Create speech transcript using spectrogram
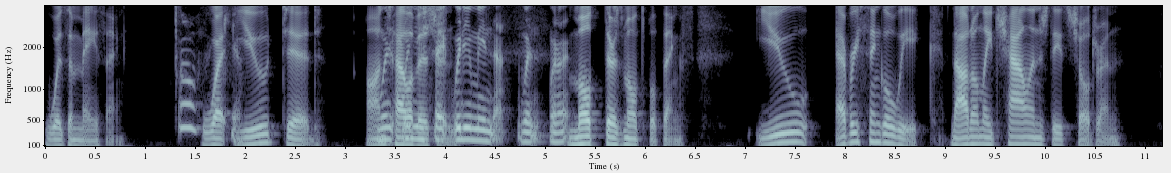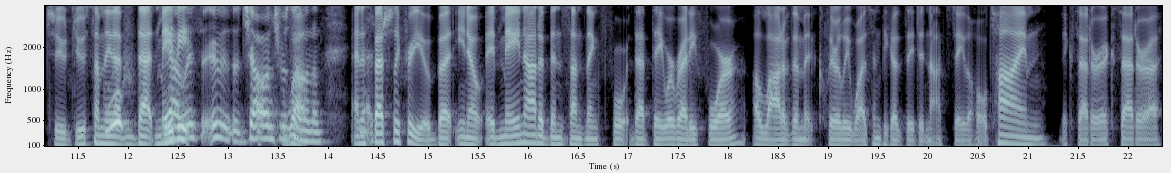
was amazing Oh, thank what you. you did on When- television When you say, what do you mean that? When, when I, Mul- there's multiple things. You every single week not only challenge these children to do something Woo. that that yeah, maybe it was, it was a challenge for some of them. and yes. especially for you, but you know, it may not have been something for that they were ready for. A lot of them it clearly wasn't because they did not stay the whole time, et cetera, et cetera.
